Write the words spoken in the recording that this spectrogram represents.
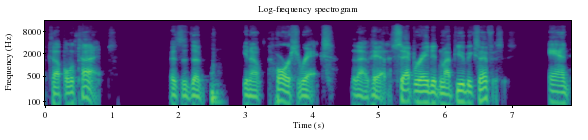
couple of times. This is the, you know, horse wrecks that I've had. I've separated my pubic symphysis. And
